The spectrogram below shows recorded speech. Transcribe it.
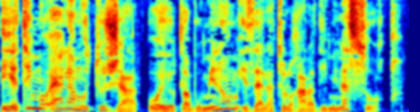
يتم إعلام التجار ويطلب منهم إزالة الغرض من السوق.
